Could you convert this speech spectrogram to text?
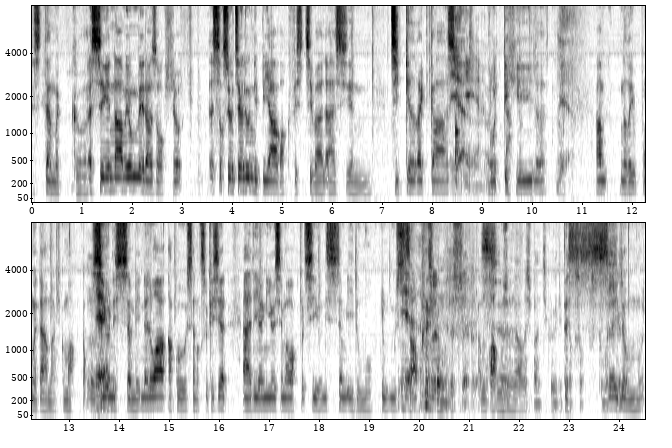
Тастамакку ассигиннаами уммилаасоорлу soorlu assersuutialunni piaroq festival aasian tikkeerikkaasa Ja. putti hiile ja am neriuppunga taamaakkumaartoq Mm. siunissami naluaqaquussanersukisiat aaliangiusimawarput siunissami ilumuor tungussaaq Så das amqaarpusunnaavas paantikuili pilersor саилуммут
